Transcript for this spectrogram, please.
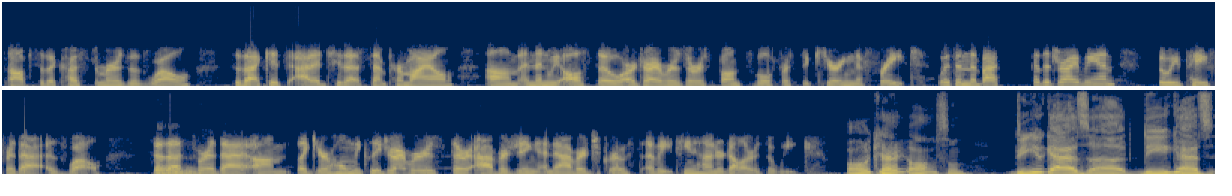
stops to the customers as well. So that gets added to that cent per mile. Um, and then we also, our drivers are responsible for securing the freight within the back of the dry van. So we pay for that as well. So that's Oh. where that, um, like your home weekly drivers, they're averaging an average gross of $1,800 a week. Okay, awesome. Do you guys, uh, do you guys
